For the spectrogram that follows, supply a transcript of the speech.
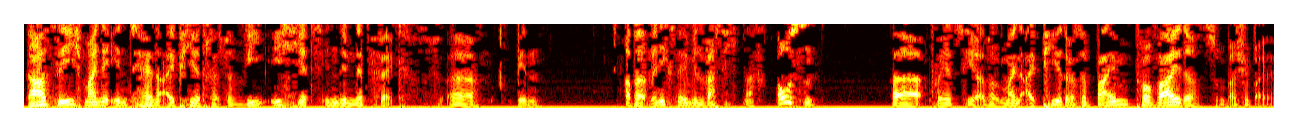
Da sehe ich meine interne IP-Adresse, wie ich jetzt in dem Netzwerk äh, bin. Aber wenn ich sehen will, was ich nach außen äh, projiziere, also meine IP-Adresse beim Provider, zum Beispiel bei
